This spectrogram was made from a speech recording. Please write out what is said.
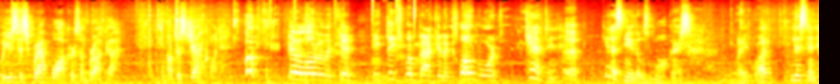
We used to scrap walkers on Bracca. I'll just jack one. Get a load of the kid. He thinks we're back in the Clone Wars. Captain, eh. get us near those walkers. Wait, what? Listen,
